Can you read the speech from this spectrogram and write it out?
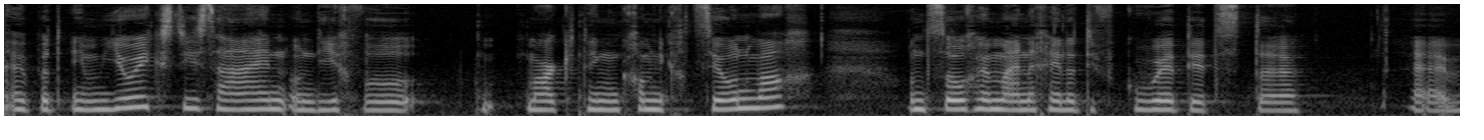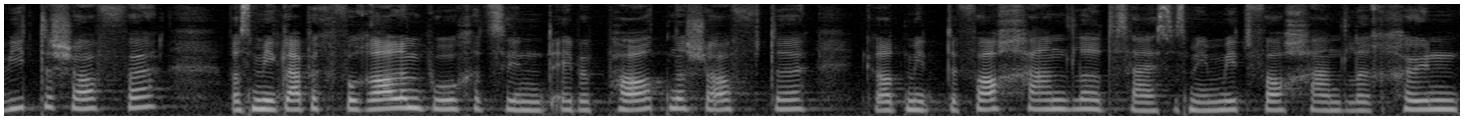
jemand im UX-Design und ich, der Marketing und Kommunikation mache. Und so können wir eigentlich relativ gut jetzt äh, weiterarbeiten. Was wir, glaube ich, vor allem brauchen, sind eben Partnerschaften, gerade mit den Fachhändlern. Das heißt, dass wir mit Fachhändlern können,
